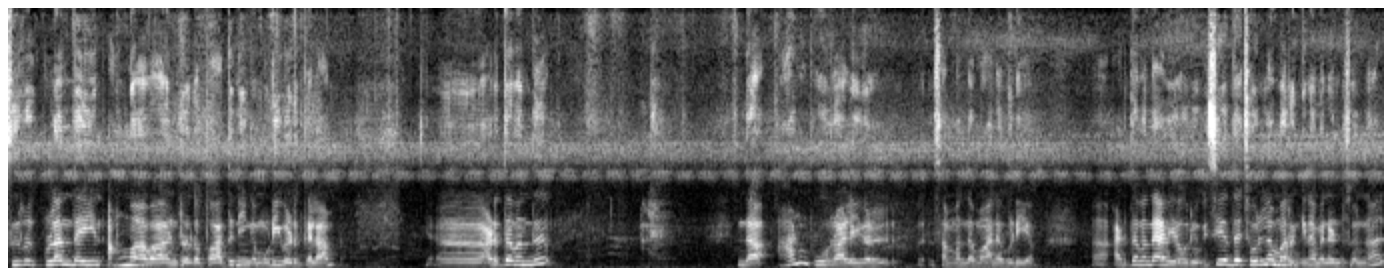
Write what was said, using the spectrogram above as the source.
சிறு குழந்தையின் அம்மாவான்றதை பார்த்து நீங்கள் முடிவெடுக்கலாம். அடுத்த வந்து இந்த ஆண் போராளிகள் சம்பந்தமான விடயம். அடுத்த வந்து அவை ஒரு விஷயத்தை சொல்ல மறுக்கிறோம் என்னென்னு சொன்னால்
